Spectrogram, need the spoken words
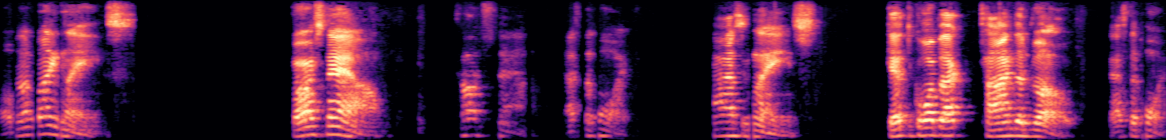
Open up running lanes. First down. Touchdown. That's the point. Passing lanes. Get the quarterback time to throw. That's the point.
